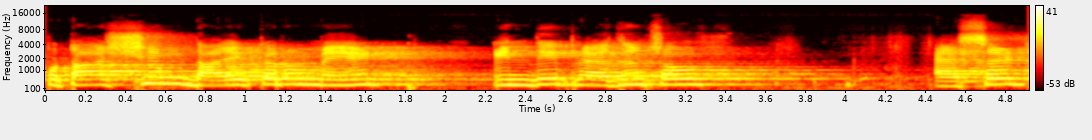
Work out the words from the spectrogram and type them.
potassium dichromate in the presence of acid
